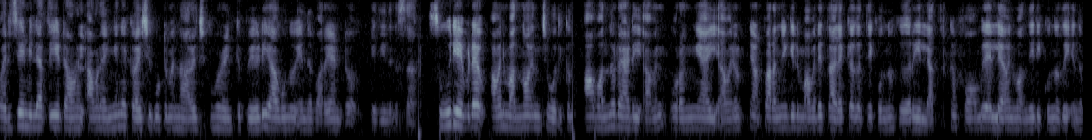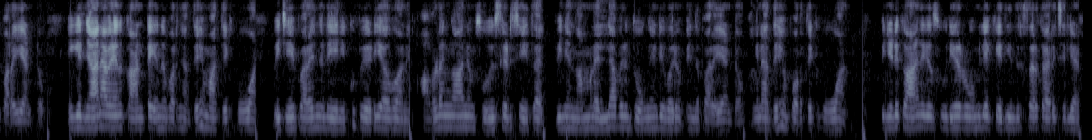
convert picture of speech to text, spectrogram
പരിചയമില്ലാത്ത ഈ ടൗണിൽ അവൾ എങ്ങനെ കഴിച്ചു കൂട്ടുമെന്ന് ആലോചിക്കുമ്പോൾ എനിക്ക് പേടിയാകുന്നു എന്ന് പറയാൻ കേട്ടോ യതീന്ദ്രൻ സാർ സൂര്യ ഇവിടെ അവൻ വന്നോ എന്ന് ചോദിക്കുന്നു. ആ വന്നു ഡാഡി. അവൻ ഉറങ്ങിയായി. അവനോട് ഞാൻ പറഞ്ഞെങ്കിലും അവന്റെ തലക്കകത്തേക്കൊന്നും കയറിയില്ല അത്രയ്ക്കും ഫോമിലല്ലേ അവൻ വന്നിരിക്കുന്നത് എന്ന് പറയാൻ കേട്ടോ എങ്കിൽ ഞാൻ അവനെ ഒന്ന് കാണട്ടെ എന്ന് പറഞ്ഞ് അദ്ദേഹം അത്തേക്ക് പോവാൻ വിജയ് പറയുന്നുണ്ട് എനിക്കും പേടിയാവുകയാണ്. അവളെങ്ങാനും സൂയിസൈഡ് ചെയ്താൽ പിന്നെ നമ്മൾ എല്ലാവരും തൂങ്ങേണ്ടി വരും എന്ന് പറയാൻ കേട്ടോ അങ്ങനെ അദ്ദേഹം പുറത്തേക്ക് പോവാൻ പിന്നീട് കാണുന്നത് സൂര്യയുടെ റൂമിലേക്ക് യതീന്ദ്ര സാർ കയറി ചെല്ലുകയാണ്.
